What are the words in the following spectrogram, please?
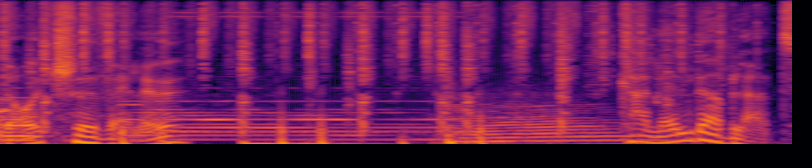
Deutsche Welle Kalenderblatt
